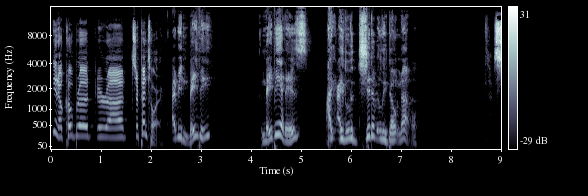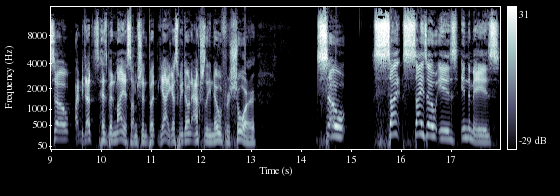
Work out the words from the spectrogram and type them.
you know, Cobra or uh, Serpentor. I mean, maybe. Maybe it is. I, I legitimately don't know. So, I mean, that has been my assumption, but yeah, I guess we don't actually know for sure. So, Si- Saizo is in the maze.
